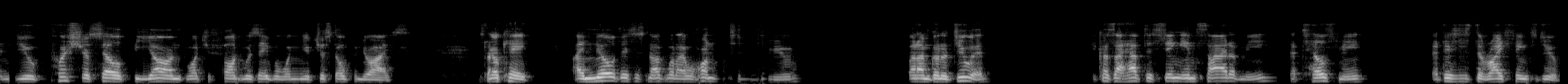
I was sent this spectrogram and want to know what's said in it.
and you push yourself beyond what you thought was able when you just opened your eyes. It's like, okay, I know this is not what I want to do, but I'm going to do it because I have this thing inside of me that tells me that this is the right thing to do.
